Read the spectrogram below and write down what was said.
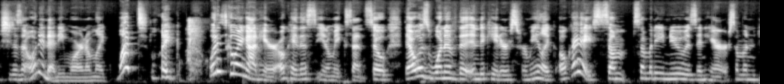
she doesn't own it anymore. And i'm like what? Like what is going on here? Okay this you know makes sense. So that was one of the indicators for me like okay some somebody new is in here. Someone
